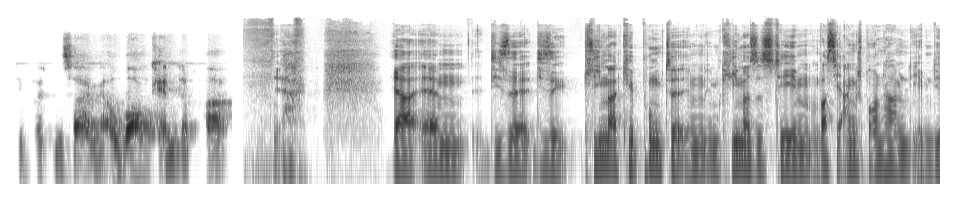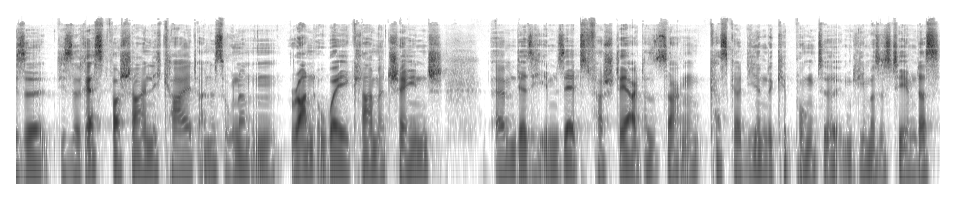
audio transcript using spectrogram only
die Briten sagen, a walk in the park. Ja, ja, ähm, diese, diese Klimakipppunkte im, im Klimasystem, was Sie angesprochen haben, eben diese, diese Restwahrscheinlichkeit eines sogenannten Runaway Climate Change, ähm, der sich eben selbst verstärkt, also sozusagen kaskadierende Kipppunkte im Klimasystem, das,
